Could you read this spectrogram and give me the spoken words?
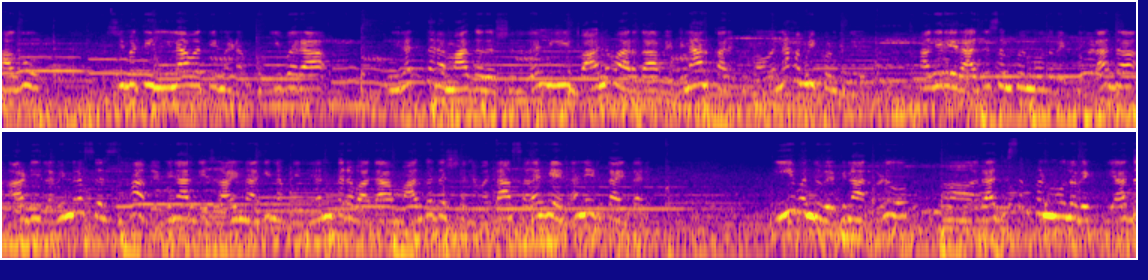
ಹಾಗೂ ಶ್ರೀಮತಿ ಲೀಲಾವತಿ ಮೇಡಮ್ ಇವರ ನಿರಂತರ ಮಾರ್ಗದರ್ಶನದಲ್ಲಿ ಭಾನುವಾರದ ವೆಬಿನಾರ್ ಕಾರ್ಯಕ್ರಮವನ್ನು ಹಮ್ಮಿಕೊಂಡಿದ್ದೇವೆ. ಹಾಗೆಯೇ ರಾಜ್ಯ ಸಂಪನ್ಮೂಲ ವ್ಯಕ್ತಿಗಳಾದ ಆರ್ ಡಿ ರವೀಂದ್ರ ಸರ್ ಸಹ ವೆಬಿನಾರ್ಗೆ ಜಾಯಿನ್ ಆಗಿ ನಮಗೆ ನಿರಂತರವಾದ ಮಾರ್ಗದರ್ಶನವನ್ನ, ಸಲಹೆಯನ್ನ ನೀಡ್ತಾ ಇದ್ದಾರೆ. ಈ ಒಂದು ವೆಬಿನಾರ್ಗಳು ರಾಜ್ಯ ಸಂಪನ್ಮೂಲ ವ್ಯಕ್ತಿಯಾದ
